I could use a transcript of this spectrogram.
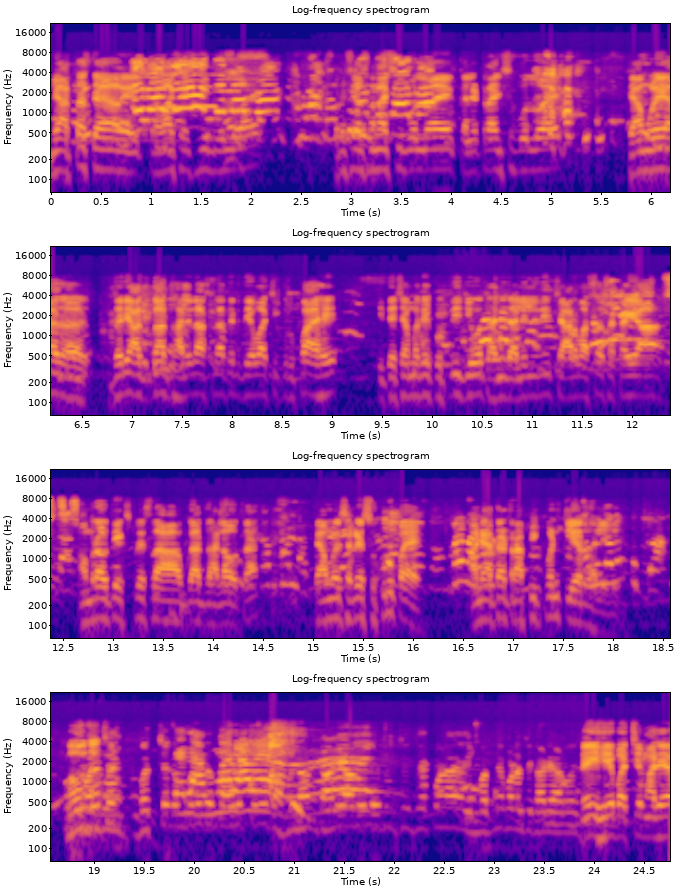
मी आताच त्या प्रवाशाशी बोललो आहे. प्रशासनाशी बोललो आहे कलेक्टरांशी बोललो आहे. त्यामुळे जरी अपघात झालेला असला तरी देवाची कृपा आहे की त्याच्यामध्ये कुठली जीवतहानी झालेली नाही. चार वाजता सकाळी हा अमरावती एक्सप्रेसला हा अपघात झाला होता. त्यामुळे सगळे सुखरूप आहे आणि आता ट्रॅफिक पण क्लिअर झालेली नाही हे बच्चे माझ्या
